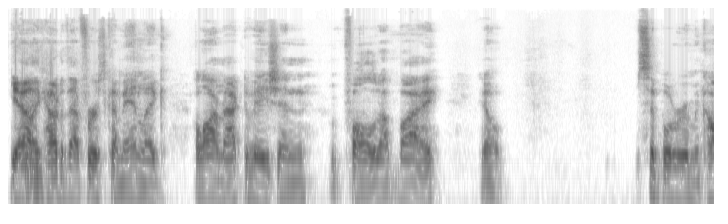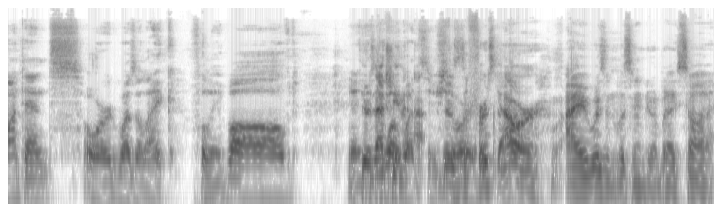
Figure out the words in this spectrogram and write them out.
Yeah, like how did that first come in? Like alarm activation followed up by, you know, simple room and contents, or was it like fully involved? You know, there's actually what- an, what's your there's the first hour. I wasn't listening to it, but I saw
